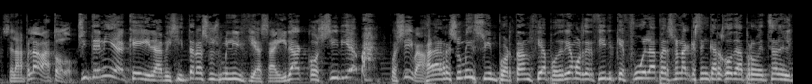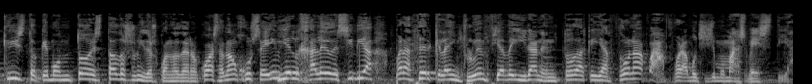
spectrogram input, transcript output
se la pelaba todo. Si tenía que ir a visitar a sus milicias a Irak o Siria, bah, pues iba. Para resumir su importancia, podríamos decir que fue la persona que se encargó de aprovechar el Cristo que montó Estados Unidos cuando derrocó a Saddam Hussein y el jaleo de Siria para hacer que la influencia de Irán en toda aquella zona fuera muchísimo más bestia.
